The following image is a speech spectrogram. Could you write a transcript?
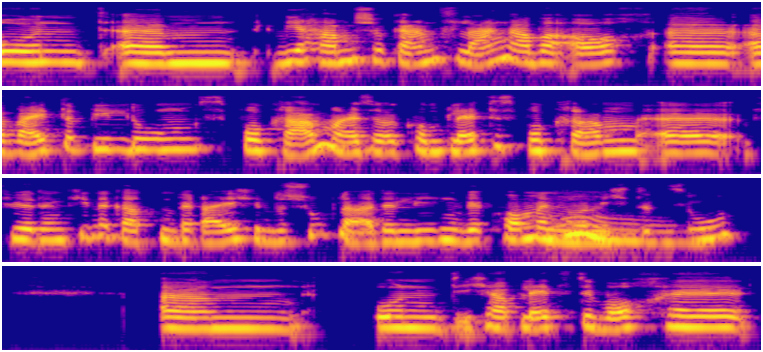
Und ähm, wir haben schon ganz lang aber auch äh, ein Weiterbildungsprogramm, also ein komplettes Programm äh, für den Kindergartenbereich in der Schublade liegen. Wir kommen mm. nur nicht mm. dazu. Ähm, und ich habe letzte Woche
